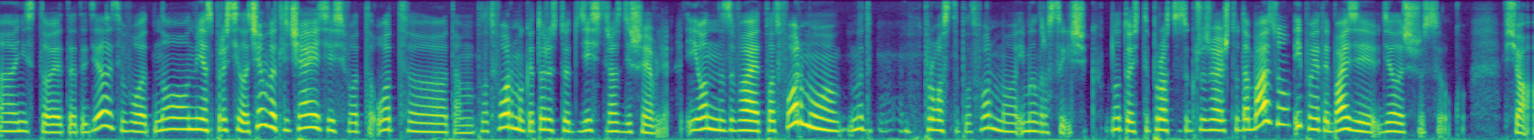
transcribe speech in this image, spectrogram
а, не стоит это делать, вот, но он меня спросил, а чем вы отличаетесь вот от а, там, платформы, которая стоит в 10 раз дешевле? И он называет платформу, ну, это просто платформа email-рассыльщик. Ну, то есть ты просто загружаешь туда базу и по этой базе делаешь рассылку. Все.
